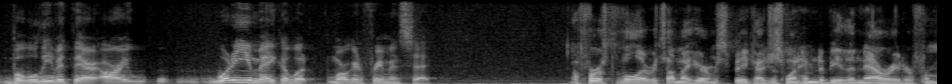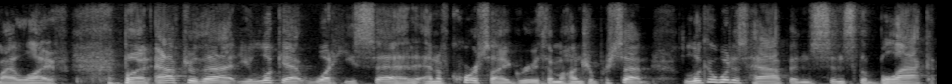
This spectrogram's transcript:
but we'll leave it there. Ari, what do you make of what Morgan Freeman said? First of all, every time I hear him speak, I just want him to be the narrator for my life. But after that, you look at what he said, and of course, I agree with him 100%. Look at what has happened since the Black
